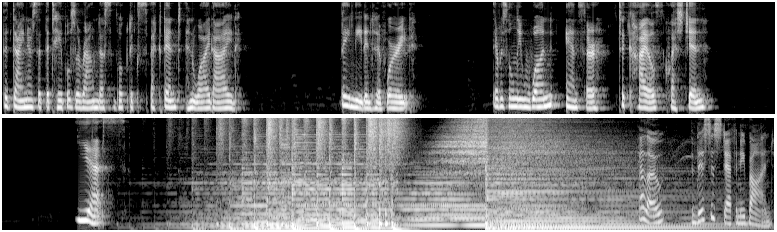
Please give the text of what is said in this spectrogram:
The diners at the tables around us looked expectant and wide eyed. They needn't have worried. There was only one answer to Kyle's question yes. Hello, this is Stephanie Bond,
